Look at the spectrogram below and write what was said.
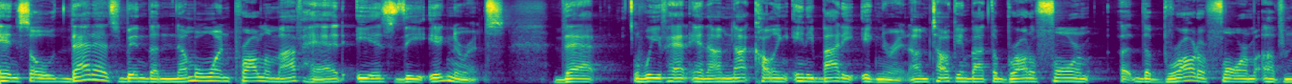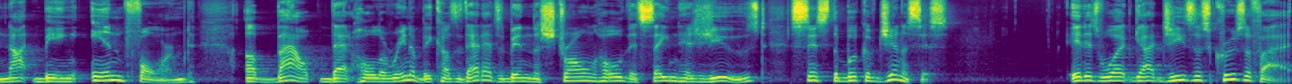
And so that has been the number one problem I've had is the ignorance that we've had and I'm not calling anybody ignorant. I'm talking about the broader form uh, the broader form of not being informed about that whole arena because that has been the stronghold that Satan has used since the book of Genesis. It is what got Jesus crucified.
